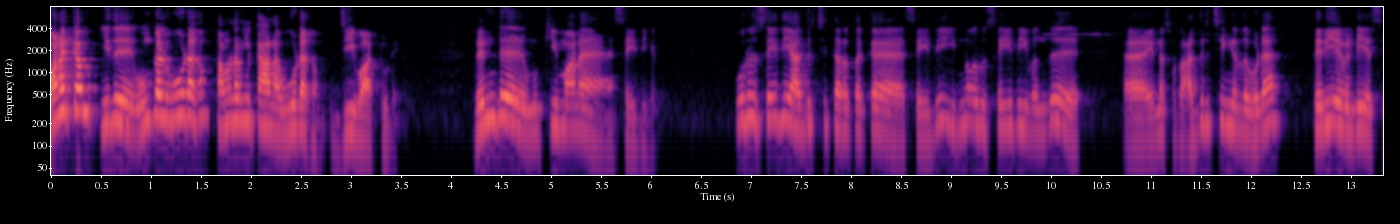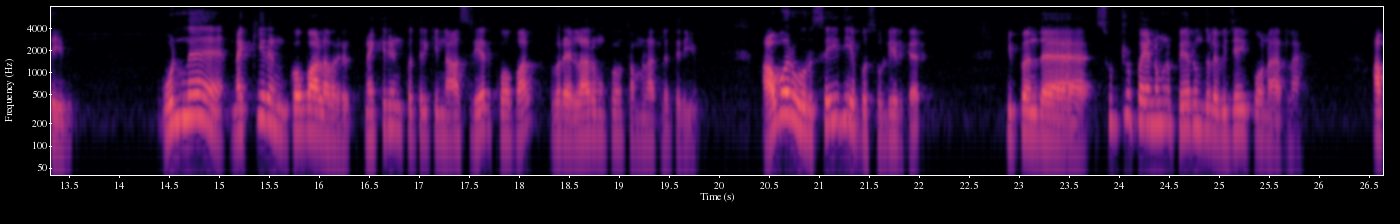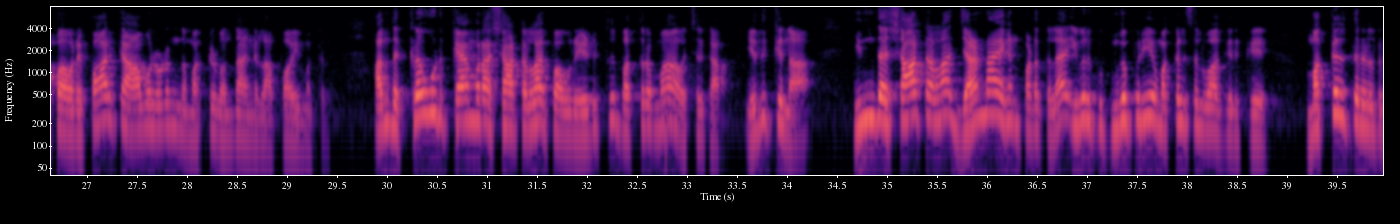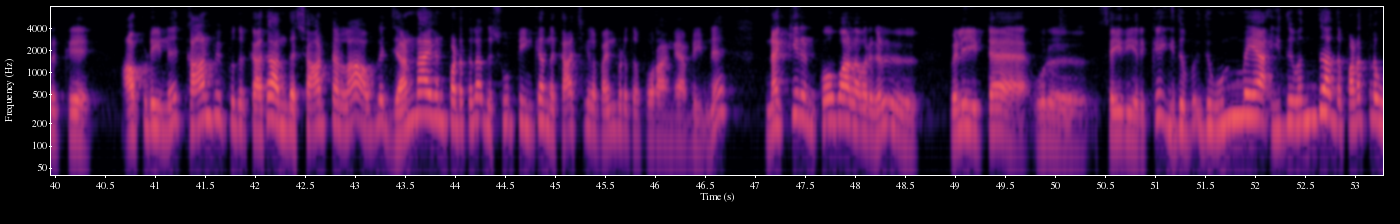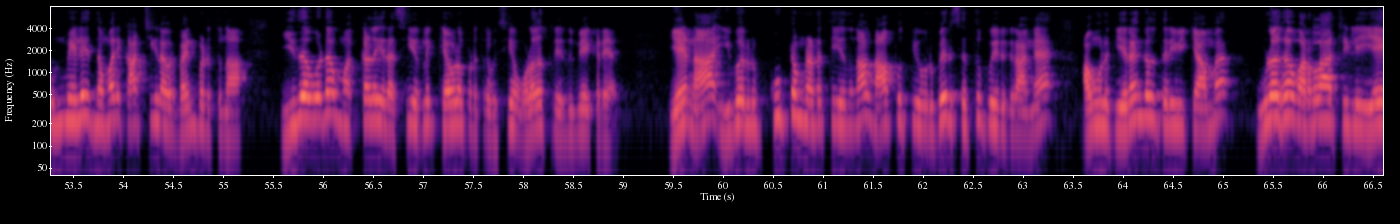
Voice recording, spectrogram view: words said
வணக்கம். இது உங்கள் ஊடகம் தமிழர்களுக்கான ஊடகம் ஜீவா டுடே. ரெண்டு முக்கியமான செய்திகள். ஒரு செய்தி அதிர்ச்சி தரத்தக்க செய்தி இன்னொரு செய்தி வந்து என்ன சொல்கிற அதிர்ச்சிங்கிறத விட தெரிய வேண்டிய செய்தி. ஒன்று நக்கீரன் கோபால் அவர்கள். நக்கீரன் பத்திரிகையின் ஆசிரியர் கோபால் இவர் எல்லாருக்கும் தமிழ்நாட்டில் தெரியும். அவர் ஒரு செய்தி இப்போ சொல்லியிருக்காரு. இப்போ இந்த சுற்றுப்பயணம்னு பேருந்துல விஜய் போனார்ல அப்போ அவரை பார்க்க ஆவலுடன் இந்த மக்கள் வந்தாங்கல்ல அப்பாவி மக்கள். அந்த க்ரௌட் கேமரா ஷாட்டெல்லாம் இப்போ அவர் எடுத்து பத்திரமா வச்சிருக்காராம். எதுக்குன்னா இந்த ஷாட்டெல்லாம் ஜனநாயகன் படத்தில் இவருக்கு மிகப்பெரிய மக்கள் செல்வாக்கு இருக்குது மக்கள் திரள் இருக்குது அப்படின்னு காண்பிப்பதற்காக அந்த ஷாட்டெல்லாம் அவங்க ஜனநாயகன் படத்தில் அந்த ஷூட்டிங்க்கு அந்த காட்சிகளை பயன்படுத்த போகிறாங்க அப்படின்னு நக்கீரன் கோபால் அவர்கள் வெளியிட்ட ஒரு செய்தி இருக்குது இது இது உண்மையாக இது வந்து அந்த படத்தில் உண்மையிலே இந்த மாதிரி காட்சிகளை அவர் பயன்படுத்தினா இதை விட மக்களை ரசிகர்களை கேவலப்படுத்துகிற விஷயம் உலகத்தில் எதுவுமே கிடையாது. ஏன்னா இவர் கூட்டம் நடத்தியதுனால் நாற்பத்தி ஒரு பேர் செத்து போயிருக்கிறாங்க. அவங்களுக்கு இரங்கல் தெரிவிக்காம உலக வரலாற்றிலேயே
